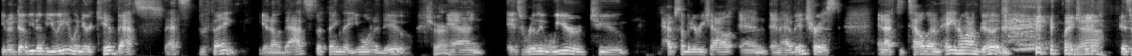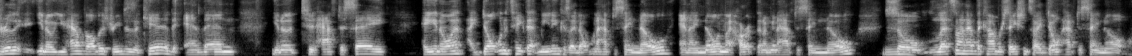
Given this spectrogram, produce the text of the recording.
you know, WWE, when you're a kid, that's that's the thing. You know, that's the thing that you want to do Sure. and it's really weird to have somebody reach out and and have interest and have to tell them hey you know what? I'm good. Like Yeah. it's really you know you have all those dreams as a kid and then you know to have to say hey you know what? I don't want to take that meeting because i don't want to have to say no and i know in my heart that i'm going to have to say no. So mm. let's not have the conversation so i don't have to say no.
